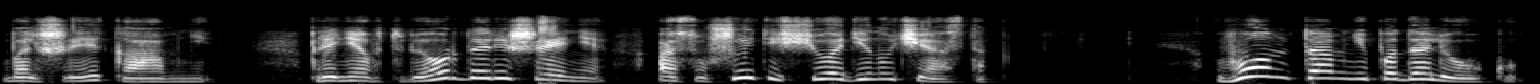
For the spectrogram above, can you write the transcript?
большие камни, приняв твердое решение осушить еще один участок. Вон там неподалеку.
